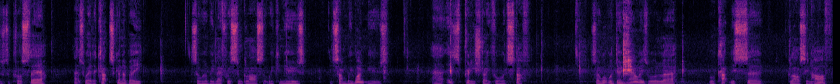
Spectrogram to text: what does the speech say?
just across there. That's where the cut's going to be. So we'll be left with some glass that we can use and some we won't use. Uh, it's pretty straightforward stuff. So what we'll do now is we'll uh, we'll cut this uh, glass in half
